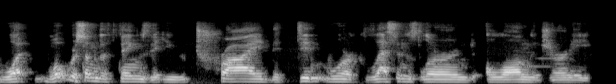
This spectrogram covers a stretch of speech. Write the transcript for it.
What what were some of the things that you tried that didn't work? Lessons learned along the journey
